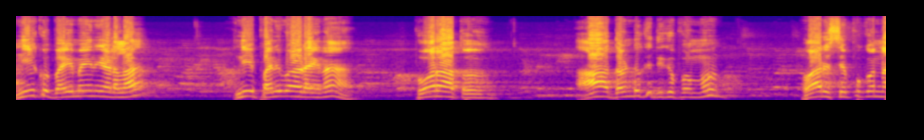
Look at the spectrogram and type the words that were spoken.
నీకు భయమైన ఎడల నీ పనివాడైన పోరాతో ఆ దండుకి దిగుపొమ్ము. వారు చెప్పుకున్న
